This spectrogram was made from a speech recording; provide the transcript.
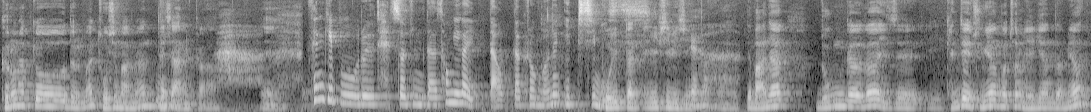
그런 학교들만 조심하면 네. 되지 않을까. 예. 생기부를 잘 써준다, 성의가 있다, 없다 그런 거는 입심. 고입단. 예. 예. 근데 만약 누군가가 이제 굉장히 중요한 것처럼 얘기한다면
